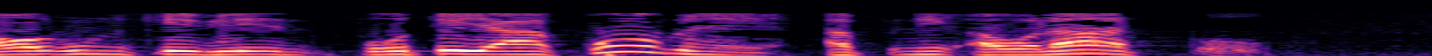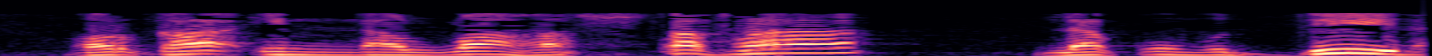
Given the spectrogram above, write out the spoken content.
اور ان کے پوتے یعقوب ہیں اپنی اولاد کو اور کہا، ان اللہ صفا لقم الدین.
